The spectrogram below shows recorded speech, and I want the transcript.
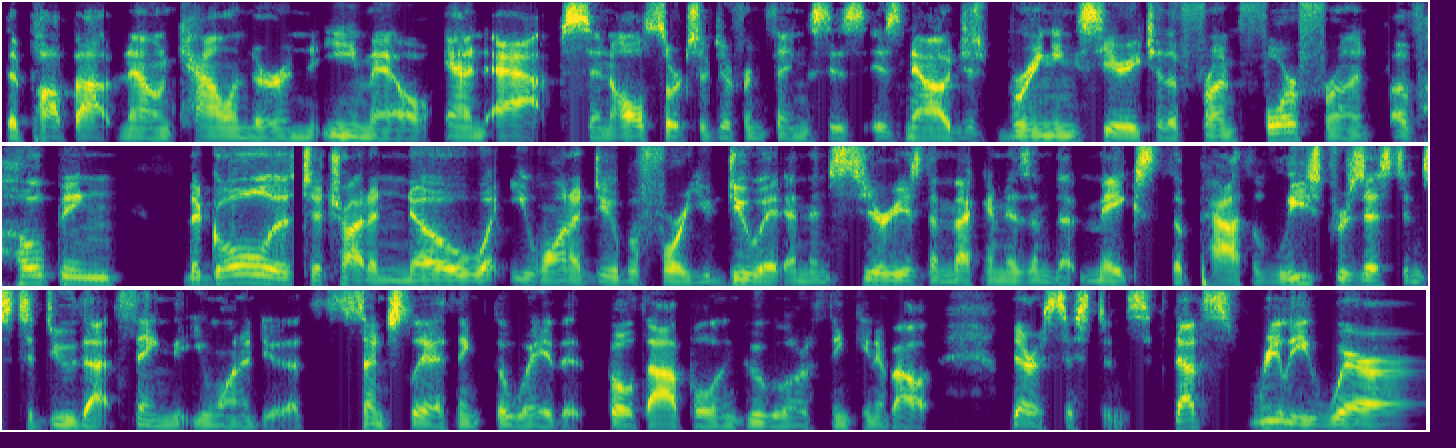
that pop out now in calendar and email and apps and all sorts of different things is, is now just bringing siri to the front forefront of hoping the goal is to try to know what you want to do before you do it and then siri is the mechanism that makes the path of least resistance to do that thing that you want to do. That's essentially i think the way that both apple and google are thinking about their assistants that's really where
